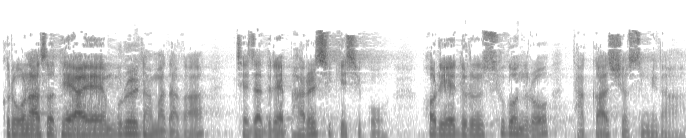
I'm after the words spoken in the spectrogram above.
그러고 나서 대야에 물을 담아다가 제자들의 발을 씻기시고 허리에 두른 수건으로 닦아 주셨습니다.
